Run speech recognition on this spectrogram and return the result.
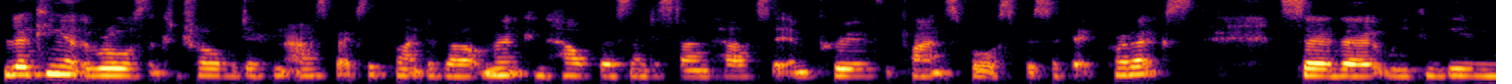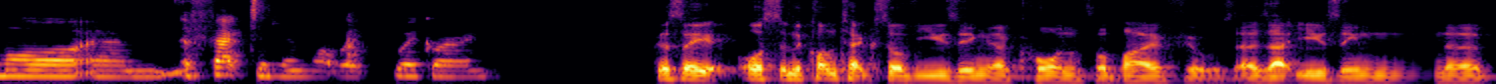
looking at the rules that control the different aspects of plant development can help us understand how to improve the plants for specific products so that we can be more um, effective in what we're, we're growing going to say also in the context of using a corn for biofuels, is that using the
